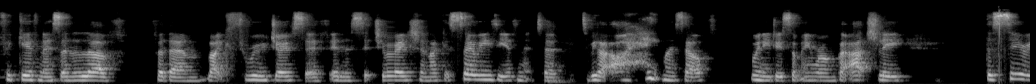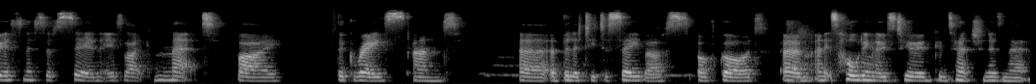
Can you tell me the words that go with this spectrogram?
forgiveness and love for them like through Joseph in this situation. Like it's so easy isn't it to to be like oh I hate myself when you do something wrong. But actually the seriousness of sin is like met by the grace and uh, ability to save us of God. Um, and it's holding those two in contention isn't it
